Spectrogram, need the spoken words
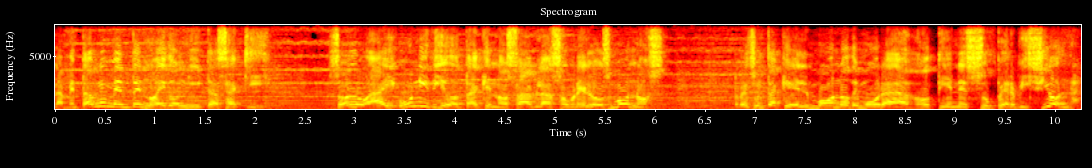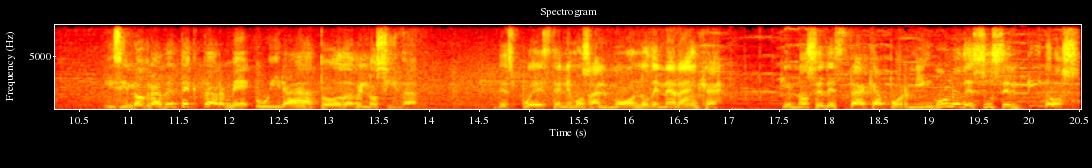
Lamentablemente no hay donitas aquí. Solo hay un idiota que nos habla sobre los monos. Resulta que el mono de morado tiene supervisión y si logra detectarme huirá a toda velocidad. Después tenemos al mono de naranja, que no se destaca por ninguno de sus sentidos,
